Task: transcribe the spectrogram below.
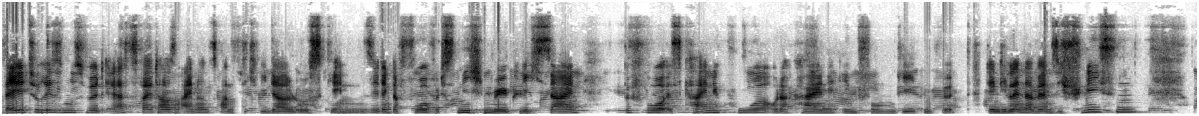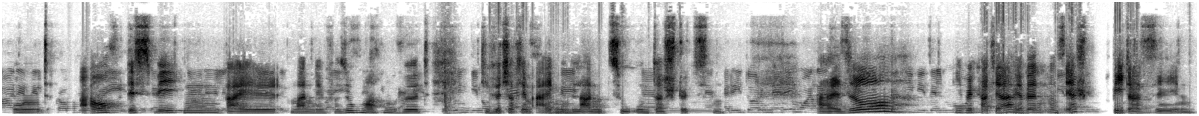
Welttourismus wird erst 2021 wieder losgehen. Sie denkt, davor wird es nicht möglich sein, bevor es keine Kur oder keine Impfung geben wird. Denn die Länder werden sich schließen und auch deswegen, weil man den Versuch machen wird, die Wirtschaft im eigenen Land zu unterstützen. Also, liebe Katja, wir werden uns erst später sehen.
